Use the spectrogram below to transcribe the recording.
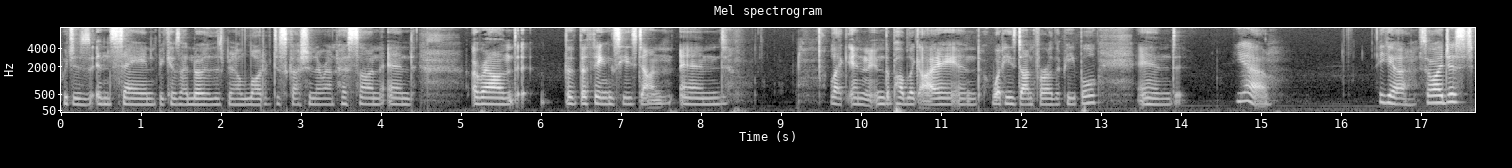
which is insane because I know that there's been a lot of discussion around her son and around the, the things he's done and like in, in the public eye and what he's done for other people. And yeah. Yeah. So I just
